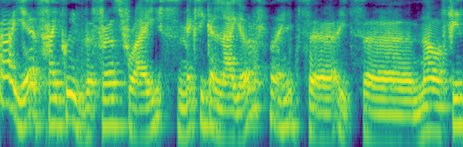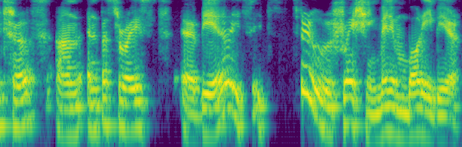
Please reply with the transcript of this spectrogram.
Uh, yes, Haiku is the first rice Mexican lager. It's uh, it's uh, now filtered and unpasteurized uh, beer. It's it's very refreshing, medium body beer.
